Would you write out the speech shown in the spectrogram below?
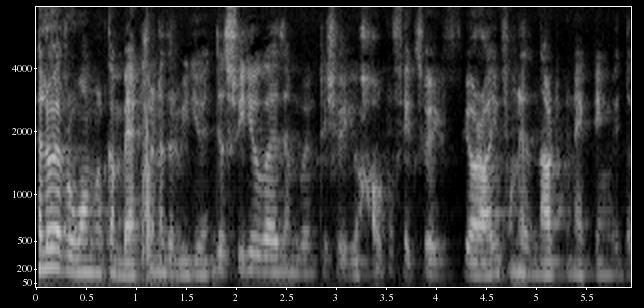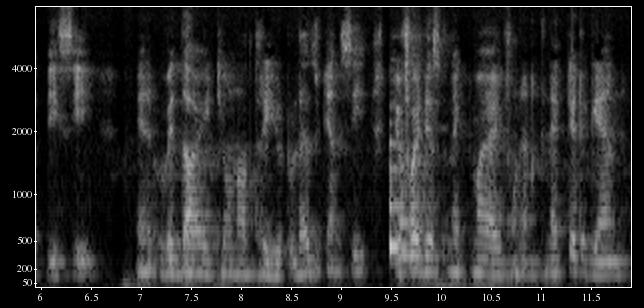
hello everyone welcome back to another video. In this video guys i'm going to show you how to fix if your iphone is not connecting with the pc with the iTunes or 3u tool as you can see if i disconnect my iphone and connect it again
